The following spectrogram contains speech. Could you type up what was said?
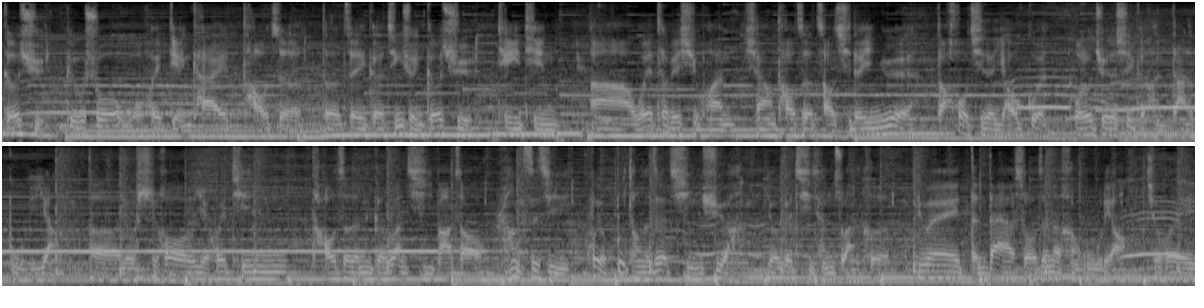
歌曲。比如说，我会点开陶喆的这个精选歌曲听一听。啊，我也特别喜欢像陶喆早期的音乐到后期的摇滚，我都觉得是一个很大的不一样。呃，有时候也会听陶喆的那个乱七八糟，让自己会有不同的这个情绪啊，有一个起承转合。因为等待的时候真的很无聊，就会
